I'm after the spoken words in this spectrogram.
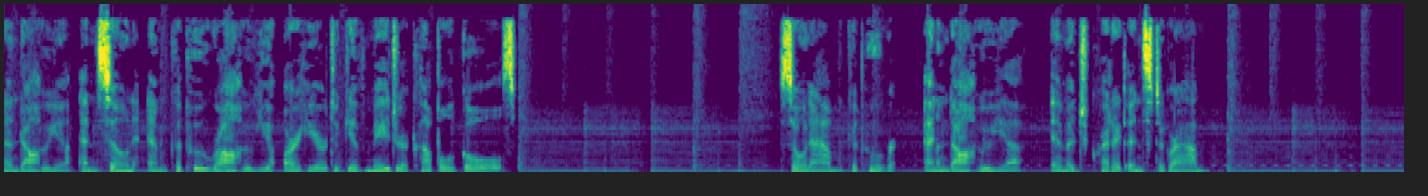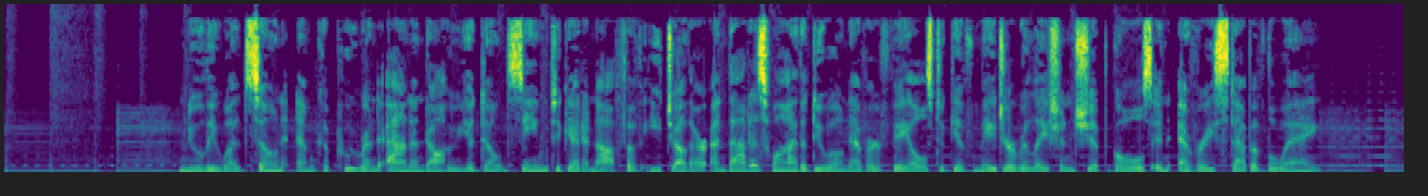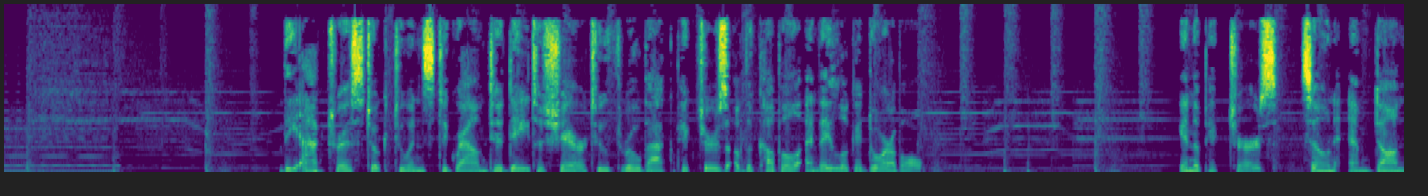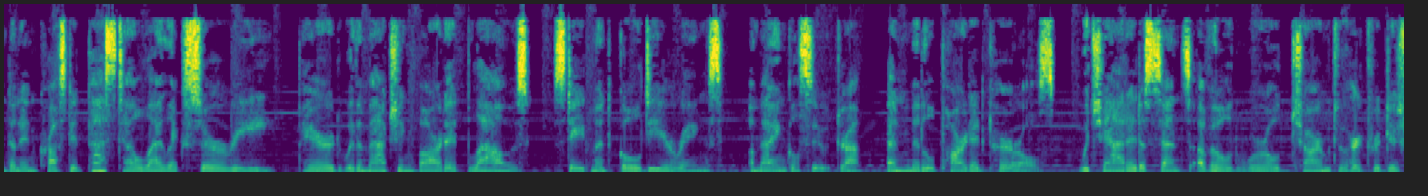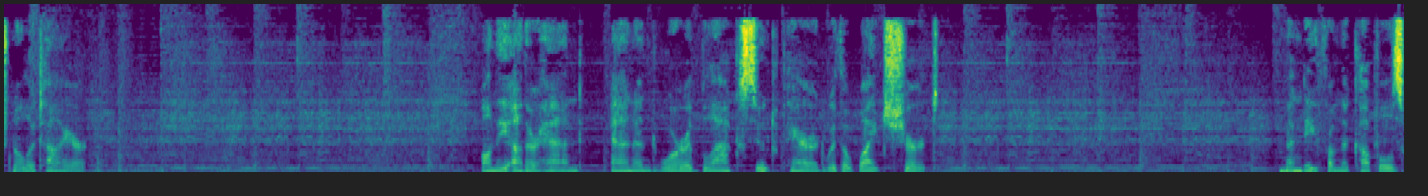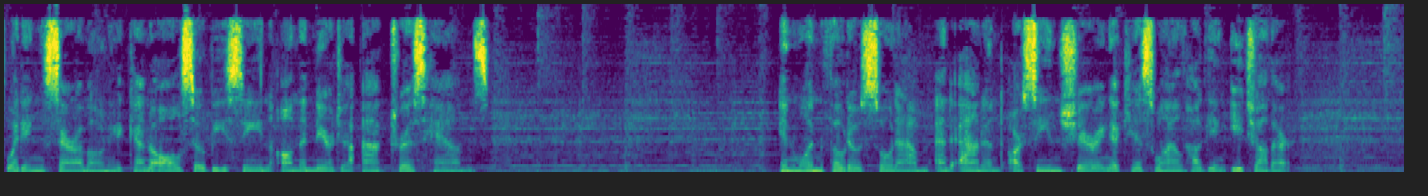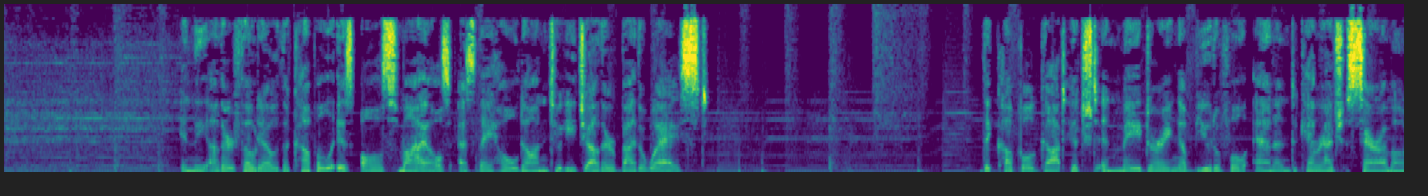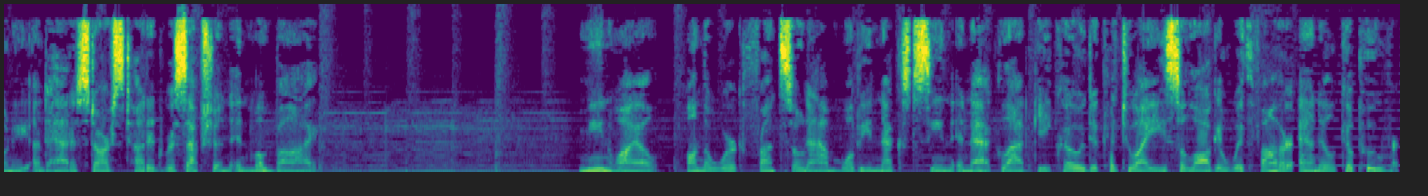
Anand Ahuja and Sonam Kapoor Ahuja are here to give major couple goals. Sonam Kapoor, Anand Ahuja, image credit Instagram. Newlywed Sonam Kapoor and Anand Ahuja don't seem to get enough of each other and that is why the duo never fails to give major relationship goals in every step of the way. The actress took to Instagram today to share two throwback pictures of the couple and they look adorable. In the pictures, Sonam donned an encrusted pastel lilac sari, paired with a matching barded blouse, statement gold earrings, a mangle Mangalsutra, and middle-parted curls, which added a sense of old-world charm to her traditional attire. On the other hand, Anand wore a black suit paired with a white shirt. Mehendi from the couple's wedding ceremony can also be seen on the Neerja actress' hands. In one photo Sonam and Anand are seen sharing a kiss while hugging each other. In the other photo the couple is all smiles as they hold on to each other by the waist. The couple got hitched in May during a beautiful Anand Karaj ceremony and had a star-studded reception in Mumbai. Meanwhile, on the work front Sonam will be next seen in Ek Ladki Ko Dekha Toh Aisa Laga with father Anil Kapoor.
